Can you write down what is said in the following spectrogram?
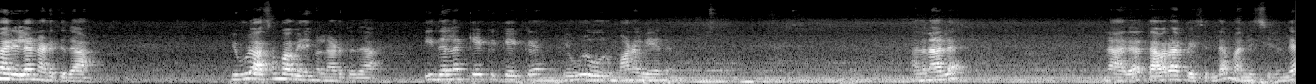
மாதிரிலாம் நடக்குதா? இவ்வளோ அசம்பாவிதங்கள் நடக்குதா? இதெல்லாம் கேட்க கேட்க எவ்வளோ ஒரு மனவேதனை. அதனால் நான் ஏதாவது தவறாக பேசியிருந்தா மன்னிச்சிடுங்க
